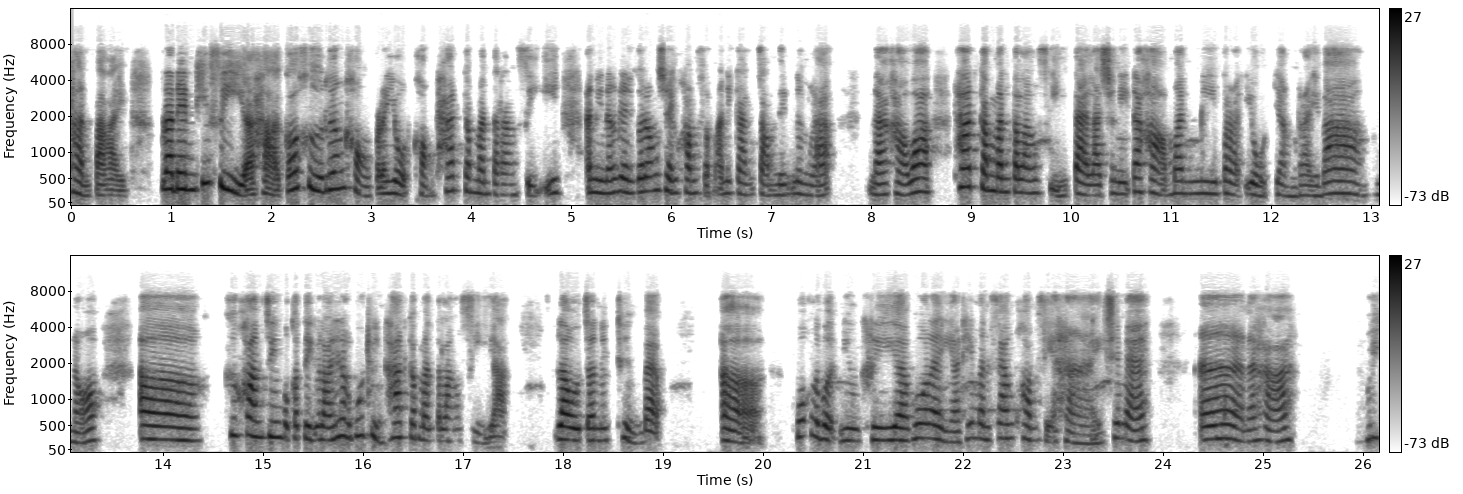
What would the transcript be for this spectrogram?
ผ่านไป ประเด็นที่สี่อะค่ะก็คือเรื่องของประโยชน์ของธาตุกัมมันตรังสี อันนี้นักเรียนก็ต้องใช้ความสามารถในการจำนิดนึงละนะคะว่าธาตุกัมมันตรังสีแต่ละชนิดนะคะมันมีประโยชน์อย่างไรบ้างเนาะเอ่อ คือความจริงปกติเวลาที่เราพูดถึงธาตุกัมมันตรังสีอะเราจะนึกถึงแบบเอ่อพวกระเบิดนิวเคลียร์พวกอะไรอย่างเงี้ยที่มันสร้างความเสียหายใช่ไหมอ่านะคะอุ้ย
